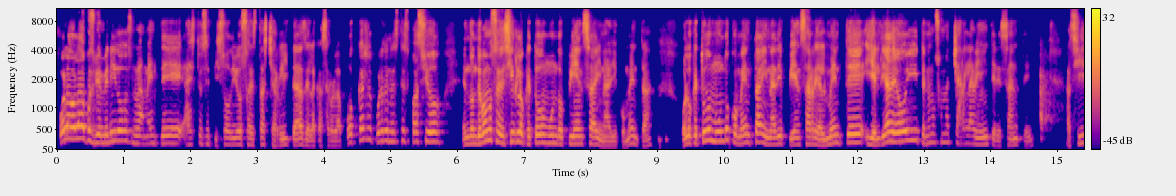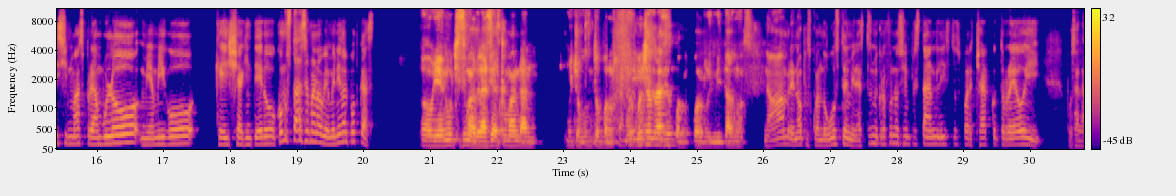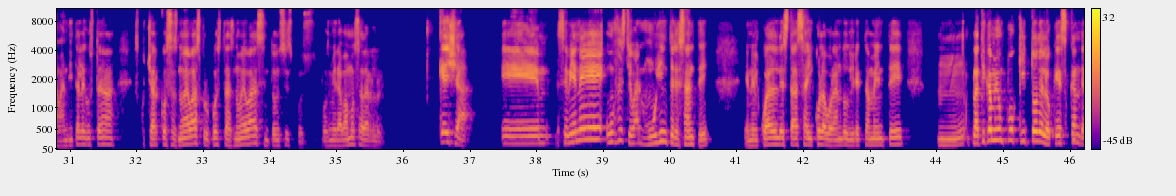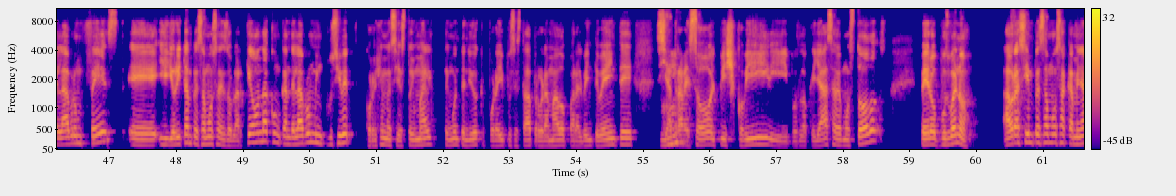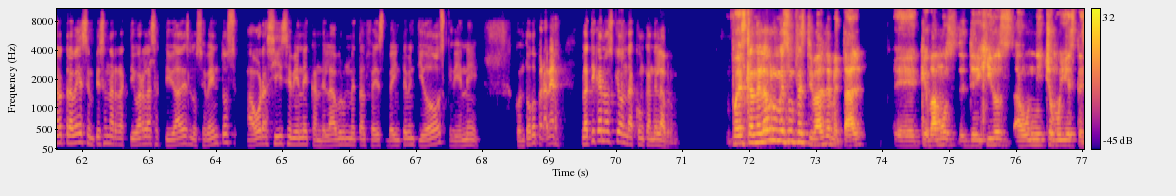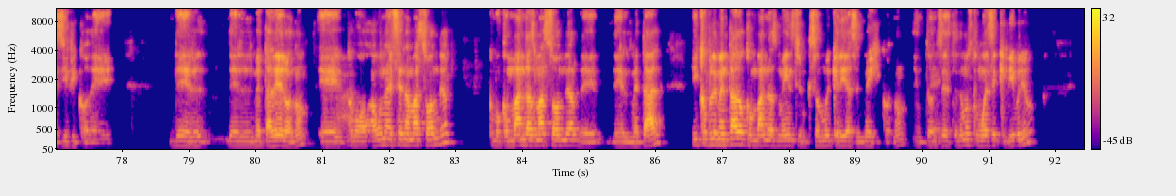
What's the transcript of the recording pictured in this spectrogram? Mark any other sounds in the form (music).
Hola, hola, pues bienvenidos nuevamente a estos episodios, a estas charlitas de la Cacerola Podcast. Recuerden este espacio en donde vamos a decir lo que todo el mundo piensa y nadie comenta, o lo que todo el mundo comenta y nadie piensa realmente. Y el día de hoy tenemos una charla bien interesante. Así, sin más preámbulo, mi amigo Keisha Quintero, ¿cómo estás, hermano? Bienvenido al podcast. Todo bien, muchísimas gracias, ¿cómo andan? Mucho gusto por, (laughs) muchas gracias por, por, invitarnos. No, hombre, no, pues cuando gusten, mira, estos micrófonos siempre están listos para echar cotorreo y pues a la bandita le gusta escuchar cosas nuevas, propuestas nuevas, entonces pues, pues mira, vamos a darle. Keisha, eh, se viene un festival muy interesante en el cual estás ahí colaborando directamente. Mm, platícame un poquito de lo que es Candelabrum Fest eh, y ahorita empezamos a desdoblar. ¿Qué onda con Candelabrum? Inclusive, corrígeme si estoy mal, tengo entendido que por ahí pues estaba programado para el 2020, se atravesó el pitch COVID y pues lo que ya sabemos todos, pero pues bueno, ahora sí empezamos a caminar otra vez, empiezan a reactivar las actividades, los eventos, ahora sí se viene Candelabrum Metal Fest 2022, que viene con todo, pero a ver, platícanos qué onda con Candelabrum. Pues Candelabrum es un festival de metal eh, que vamos dirigidos a un nicho muy específico de, del, del metalero, ¿no? Eh, como a una escena más under, como con bandas más under de, del metal y complementado con bandas mainstream que son muy queridas en México, ¿no? Entonces tenemos como ese equilibrio.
